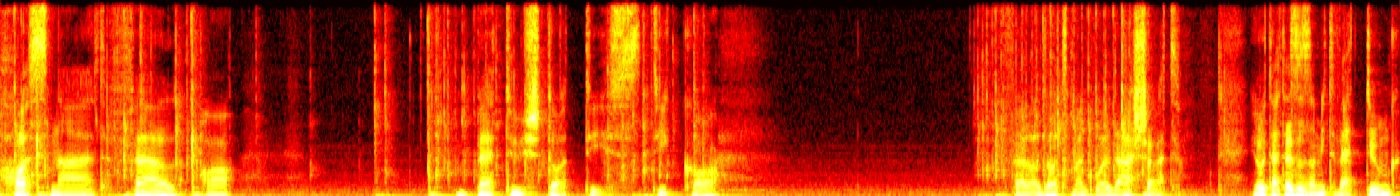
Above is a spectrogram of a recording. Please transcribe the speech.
Használt fel a betűstatisztika feladat megoldását. Jó, tehát ez az, amit vettünk,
